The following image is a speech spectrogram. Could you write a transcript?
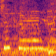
trước tim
